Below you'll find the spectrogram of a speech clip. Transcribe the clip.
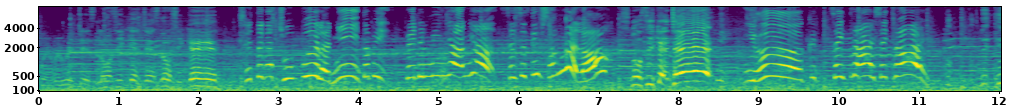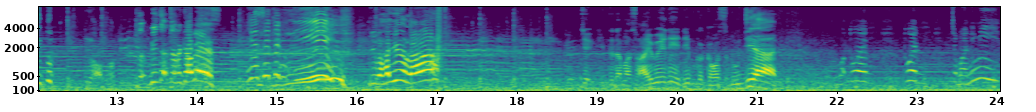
Wait, wait, wait. Cik, slow sikit, cik. Slow sikit. Saya tengah cubalah ni, tapi pedal minyak ni ah, sensitif sangatlah. Slow sikit, cik. Ya, ke, saya try, saya try. Itu... itu ya Allah. Minyak jangan habis. Ya, saya tengah... Ih, Dia bahayalah. Cik, kita dah masuk highway ni. Dia bukan kawasan ujian. Alamak, tuan. Tuan, macam mana ni?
